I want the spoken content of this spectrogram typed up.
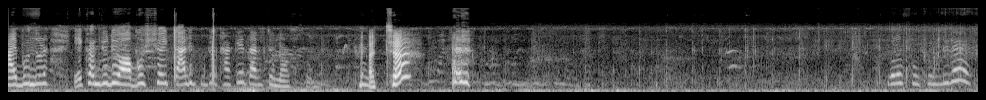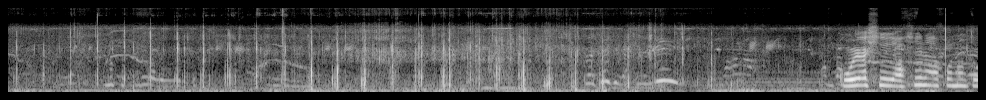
আয় বন্ধুরা এখানে যদি অবশ্যই কালী পুজো থাকে তাহলে চলে আসছে আচ্ছা? রে কই আসে আসে না এখনও তো।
